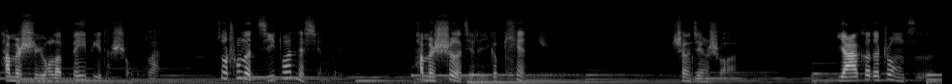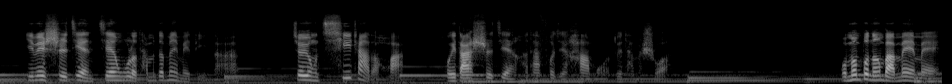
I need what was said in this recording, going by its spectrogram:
他们使用了卑鄙的手段，做出了极端的行为。他们设计了一个骗局。圣经说，雅各的众子因为事件奸污了他们的妹妹底拿，就用欺诈的话回答事件和他父亲哈姆，对他们说：“我们不能把妹妹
